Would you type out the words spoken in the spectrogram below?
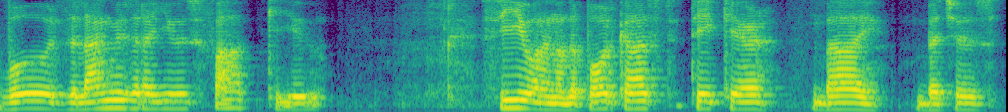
words, the language that I use, fuck you. See you on another podcast. Take care. Bye, bitches.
